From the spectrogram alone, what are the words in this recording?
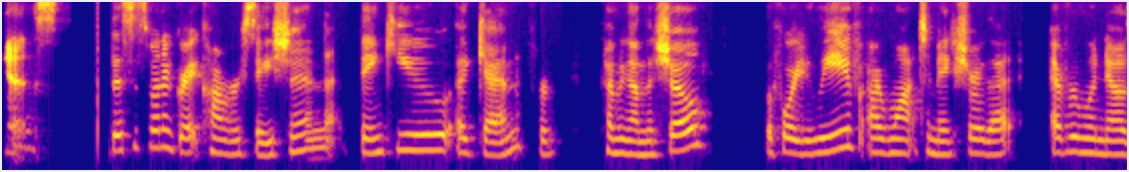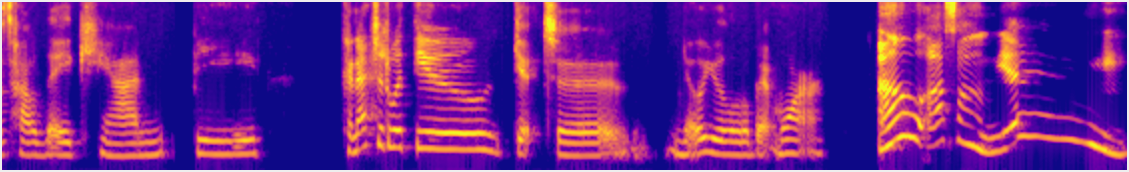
Yes. This has been a great conversation. Thank you again for coming on the show. Before you leave, I want to make sure that everyone knows how they can be connected with you, get to know you a little bit more. Oh, awesome. Yay.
